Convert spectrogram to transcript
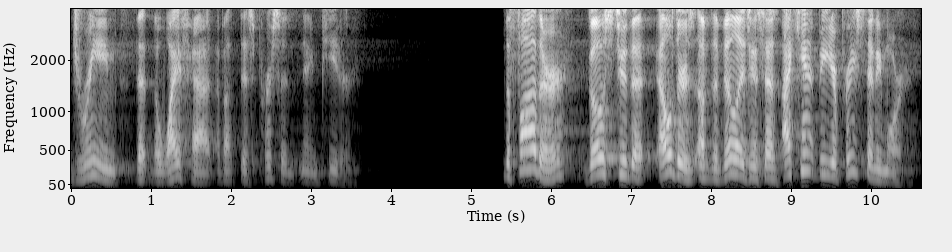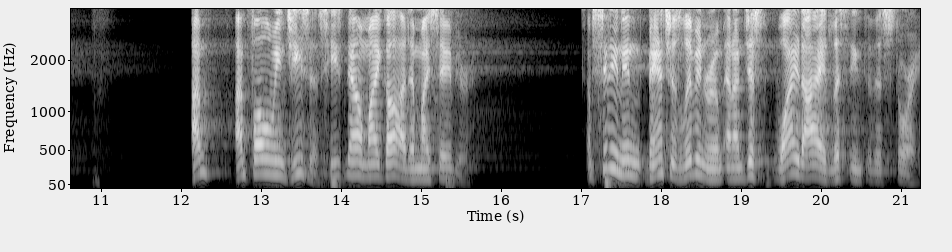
dream that the wife had about this person named Peter. The father goes to the elders of the village and says, I can't be your priest anymore. I'm, I'm following Jesus. He's now my God and my Savior. I'm sitting in Bancha's living room and I'm just wide eyed listening to this story.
